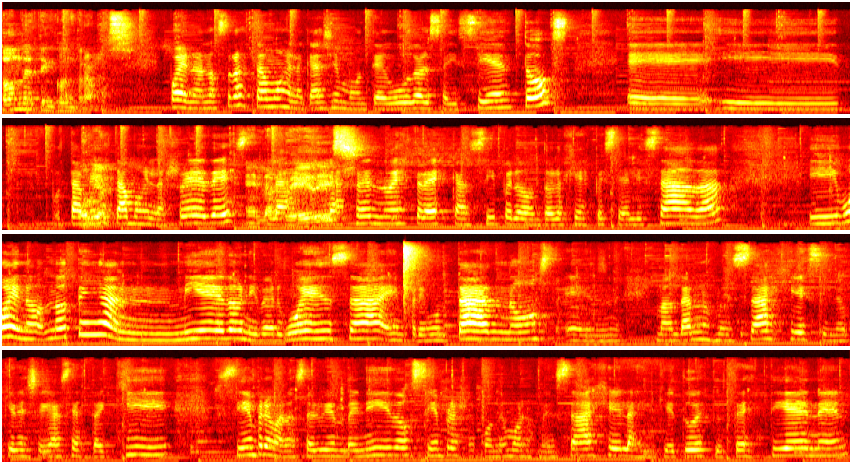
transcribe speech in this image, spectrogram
¿Dónde te encontramos? Bueno, nosotros estamos en la calle Monteagudo al 600 eh, y también estamos en las redes. En las la, redes. La red nuestra es Canciper Odontología Especializada. Y bueno, no tengan miedo ni vergüenza en preguntarnos, en mandarnos mensajes si no quieren llegarse hasta aquí. Siempre van a ser bienvenidos, siempre respondemos los mensajes, las inquietudes que ustedes tienen.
